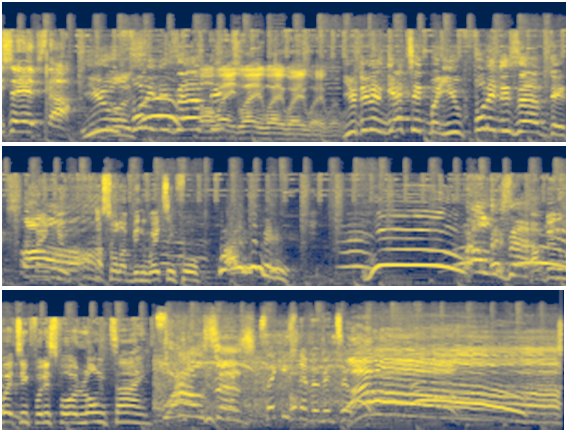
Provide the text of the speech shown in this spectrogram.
Ballon d'Or. He deserves that. You fully deserved Oh, it. wait, wait, wait, wait, wait, wait. You didn't get it, but you fully deserved it. Thank you. Ah. That's all I've been waiting for. Why me? Woo! Well deserved. I've been waiting for this for a long time. Wowzers! It's like he's never been to. Oh! oh! The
